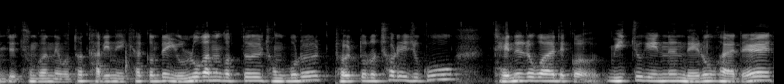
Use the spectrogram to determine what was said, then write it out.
이제 중간뇌부터 다리뇌 이렇게 할 건데 여기로 가는 것들 정보를 별도로 처리해주고 대뇌로 가야 될 거, 위쪽에 있는 뇌로 가야 될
